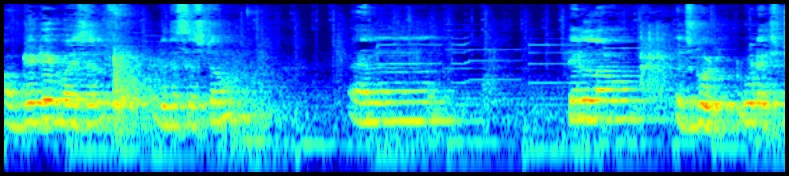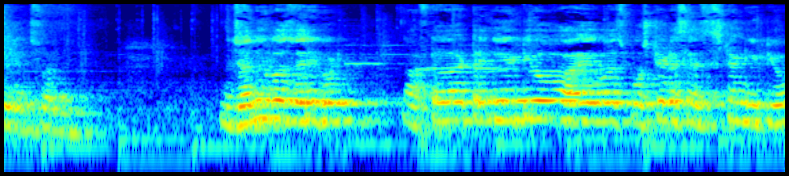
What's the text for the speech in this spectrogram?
updated myself with the system, and till now it's good, good experience for me. The journey was very good. After training ETO, I was posted as assistant ETO.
